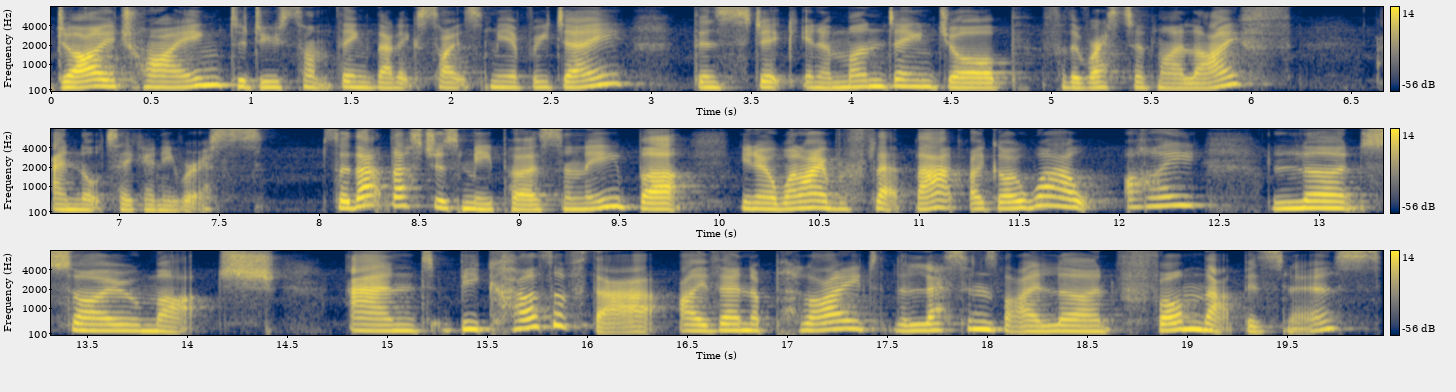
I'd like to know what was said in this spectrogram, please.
die trying to do something that excites me every day than stick in a mundane job for the rest of my life and not take any risks. So that that's just me personally, but you know, when I reflect back, I go, wow, I learned so much. And because of that, I then applied the lessons that I learned from that business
